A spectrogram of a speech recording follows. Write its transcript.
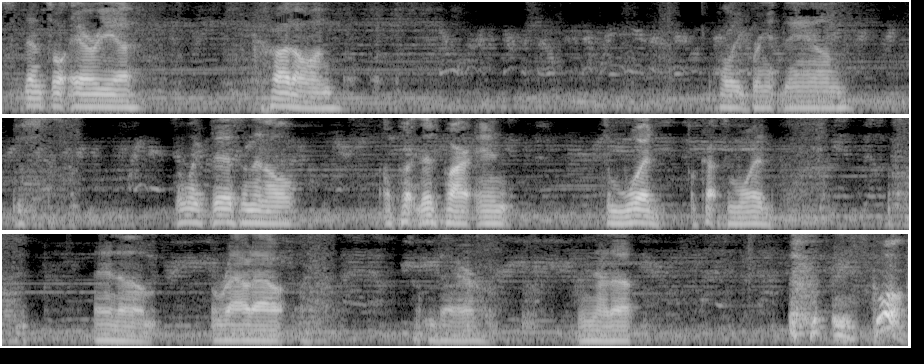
stencil area cut on. Probably bring it down. Just something like this, and then I'll I'll put this part in some wood. I'll cut some wood and um, route out something there. Bring that up. cool.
